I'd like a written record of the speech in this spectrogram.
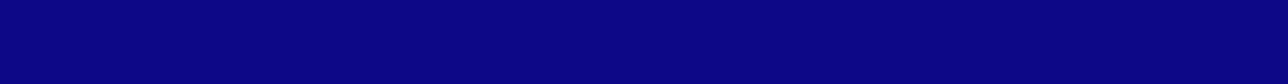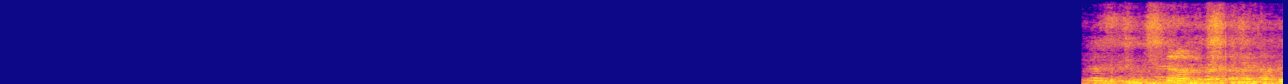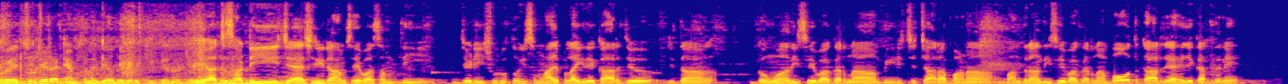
ਉਹ ਇਹ ਜਿਹੜਾ ਕੈਂਪ ਲੱਗਿਆ ਉਹਦੇ ਬਾਰੇ ਕੀ ਕਹਿਣਾ ਚਾਹੋ ਇਹ ਅੱਜ ਸਾਡੀ ਜੈ ਸ਼੍ਰੀ ਰਾਮ ਸੇਵਾ ਸੰਮਤੀ, ਜਿਹੜੀ ਸ਼ੁਰੂ ਤੋਂ ਹੀ ਸਮਾਜ ਭਲਾਈ ਦੇ ਕਾਰਜ, ਜਿੱਦਾਂ ਗਊਆਂ ਦੀ ਸੇਵਾ ਕਰਨਾ ਬੀੜ 'ਚ ਚਾਰਾ ਪਾਣਾ ਬਾਂਦਰਾਂ ਦੀ ਸੇਵਾ ਕਰਨਾ, ਬਹੁਤ ਕਾਰਜ ਇਹੋ ਜਿਹੇ ਕਰਦੇ ਨੇ।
